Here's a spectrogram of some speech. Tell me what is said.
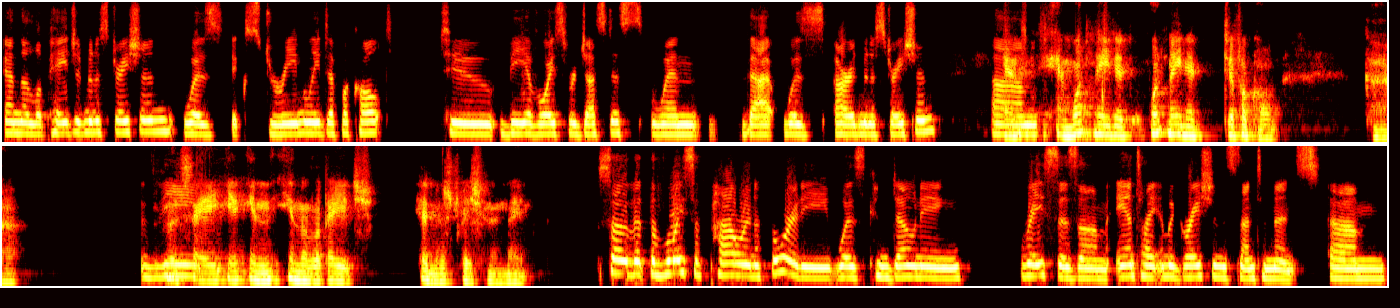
and the LePage administration was extremely difficult to be a voice for justice when that was our administration. Um, And, and what made it what made it difficult? Uh, let's say in, in in the LePage administration in Maine. so that the voice of power and authority was condoning racism, anti-immigration sentiments. Um,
